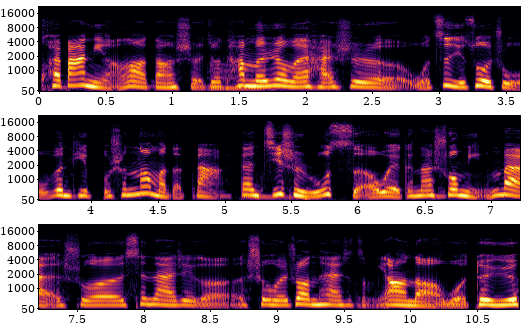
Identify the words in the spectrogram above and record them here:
快八年了，当时就他们认为还是我自己做主，问题不是那么的大。但即使如此，我也跟他说明白，说现在这个社会状态是怎么样的。我对于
